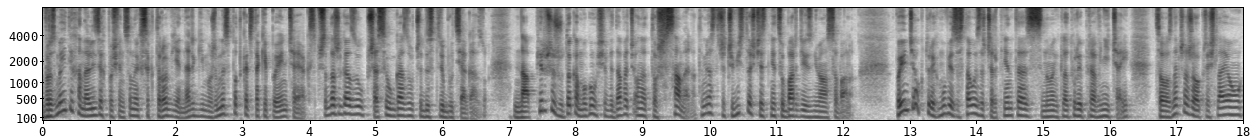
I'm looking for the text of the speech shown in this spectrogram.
W rozmaitych analizach poświęconych sektorowi energii możemy spotkać takie pojęcia jak sprzedaż gazu, przesył gazu czy dystrybucja gazu. Na pierwszy rzut oka mogą się wydawać one tożsame, natomiast rzeczywistość jest nieco bardziej zniuansowana. Pojęcia, o których mówię, zostały zaczerpnięte z nomenklatury prawniczej, co oznacza, że określają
